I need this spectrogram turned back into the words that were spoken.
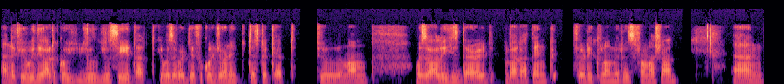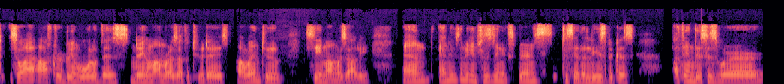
And if you read the article, you you'll see that it was a very difficult journey just to get to Imam Ghazali. He's buried about I think 30 kilometers from Mashhad. And so I, after doing all of this, doing Imam Raza for two days, I went to see Imam Ghazali. And, and it was an interesting experience to say the least because I think this is where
